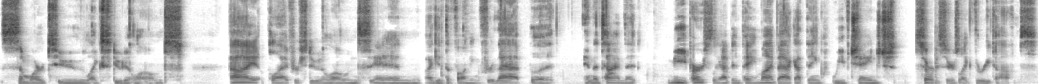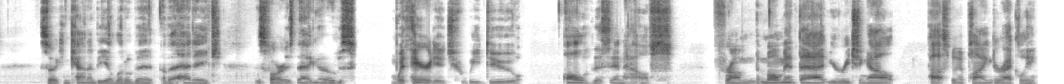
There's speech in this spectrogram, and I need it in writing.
similar to like student loans I apply for student loans and I get the funding for that. But in the time that me personally, I've been paying my back, I think we've changed servicers like three times. So it can kind of be a little bit of a headache as far as that goes. With Heritage, we do all of this in house from the moment that you're reaching out, possibly applying directly,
